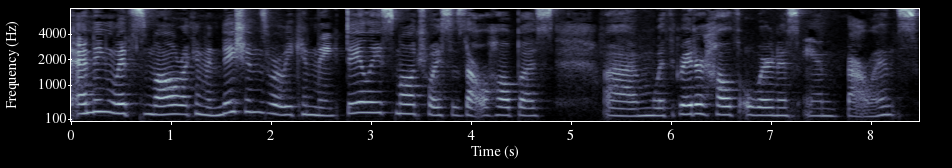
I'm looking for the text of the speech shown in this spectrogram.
ending with small recommendations where we can make daily small choices that will help us um, with greater health awareness and balance.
